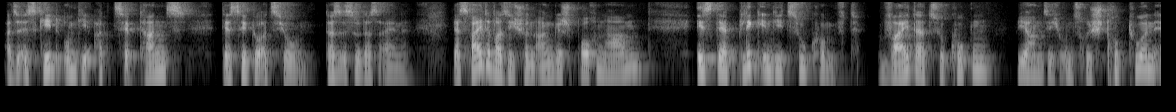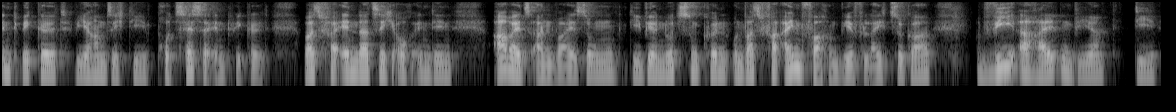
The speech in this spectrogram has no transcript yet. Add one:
Also es geht um die Akzeptanz der Situation. Das ist so das eine. Das zweite, was ich schon angesprochen habe, ist der Blick in die Zukunft. Weiter zu gucken, wie haben sich unsere Strukturen entwickelt? Wie haben sich die Prozesse entwickelt? Was verändert sich auch in den Arbeitsanweisungen, die wir nutzen können? Und was vereinfachen wir vielleicht sogar? Wie erhalten wir die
